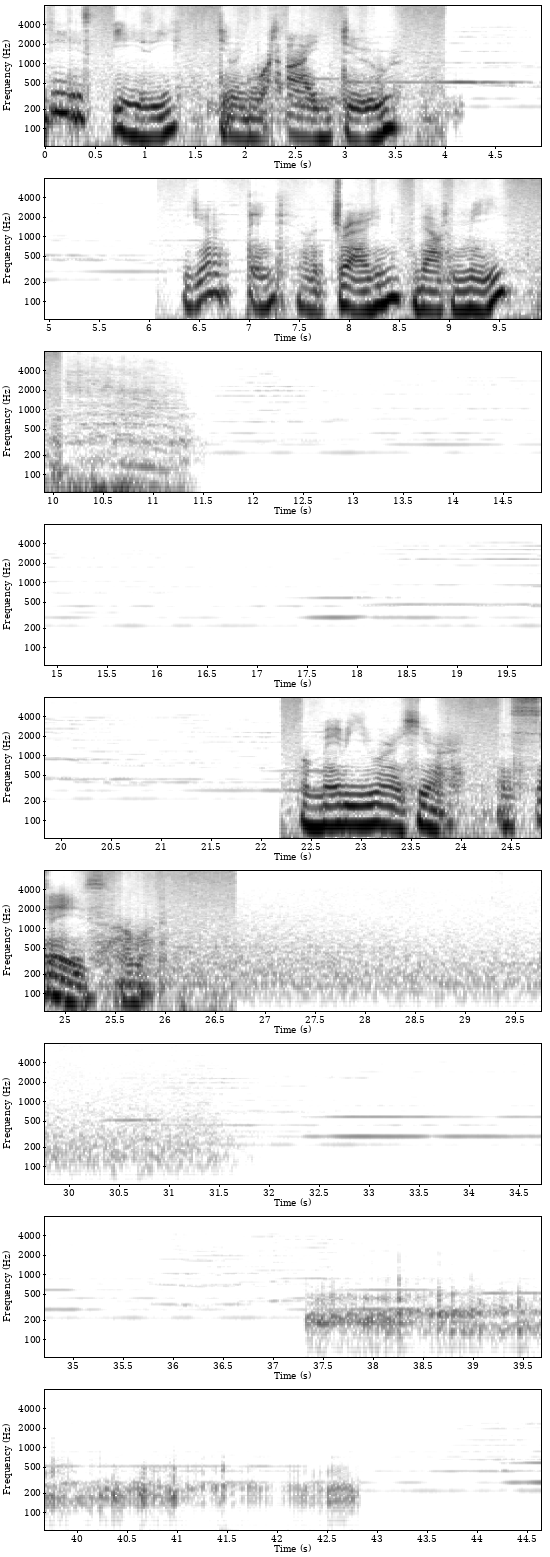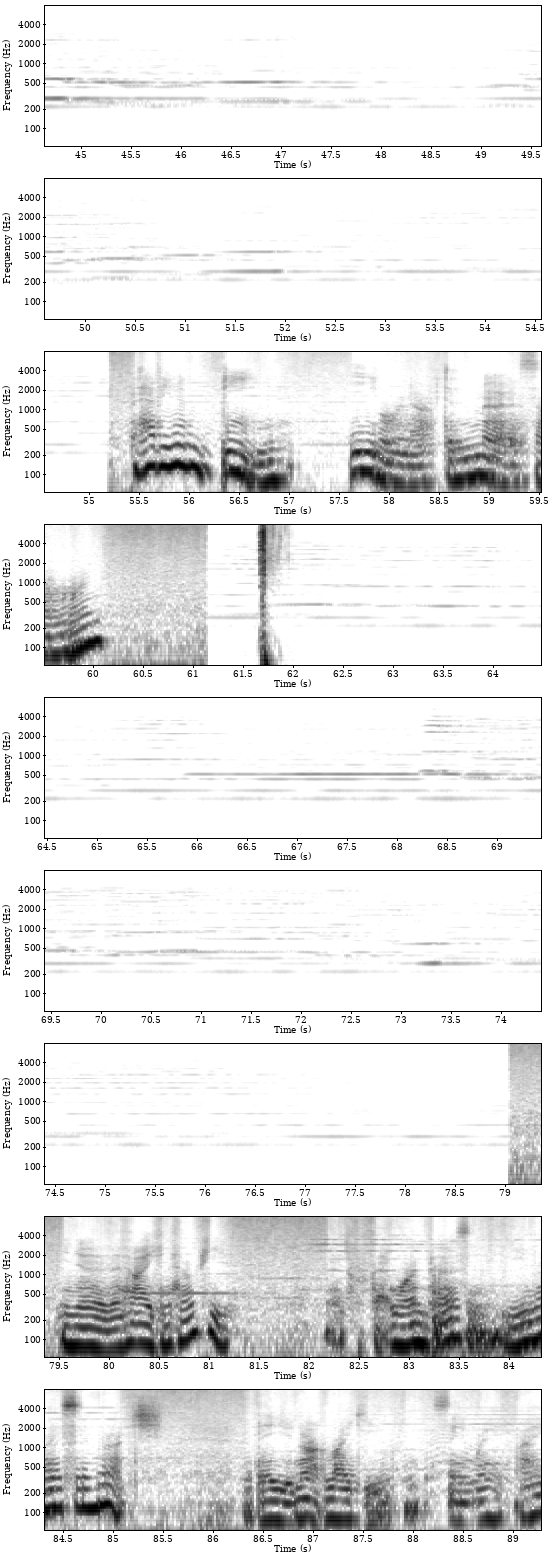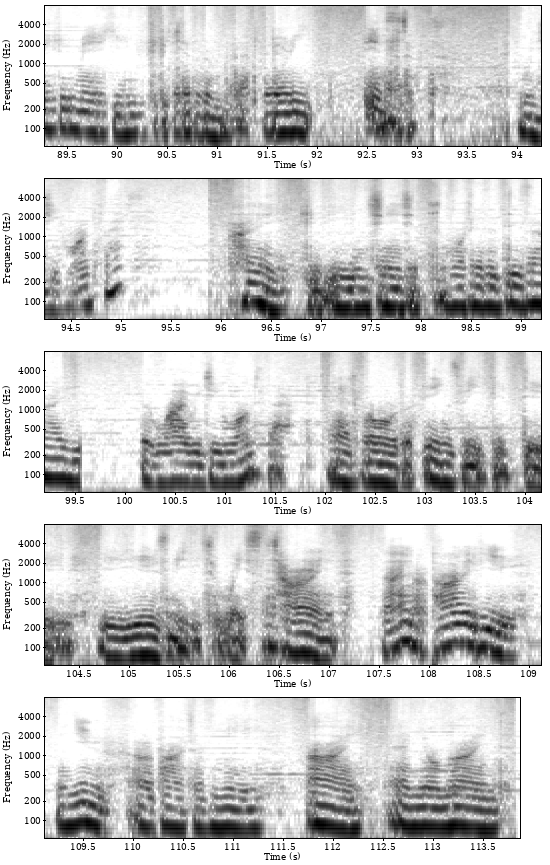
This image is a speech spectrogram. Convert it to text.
think it's easy doing what I do? Did you ever think of a dragon without me? Or maybe you were a hero that saves someone. Have you been evil enough to murder someone? You know that I can help you. That, one person you like so much, they do not like you the same way. I can make you forget them that very instant. Would you want that? I could even change it to whatever desire you. But why would you want that? After all the things we could do, you use me to waste time. I'm a part of you, you are a part of me. I am your mind.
